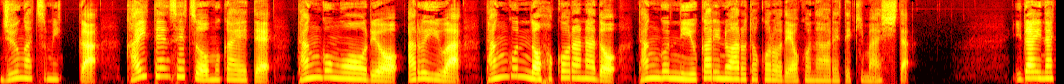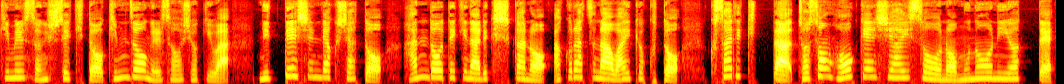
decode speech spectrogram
10月3日、回転節を迎えて、単軍横領、あるいは単軍の祠など、単軍にゆかりのあるところで行われてきました。偉大なキム・イルソン主席とキム・ジョン・イル総書記は、日程侵略者と反動的な歴史家の悪辣な歪曲と腐りきった著村封建支配層の無能によって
